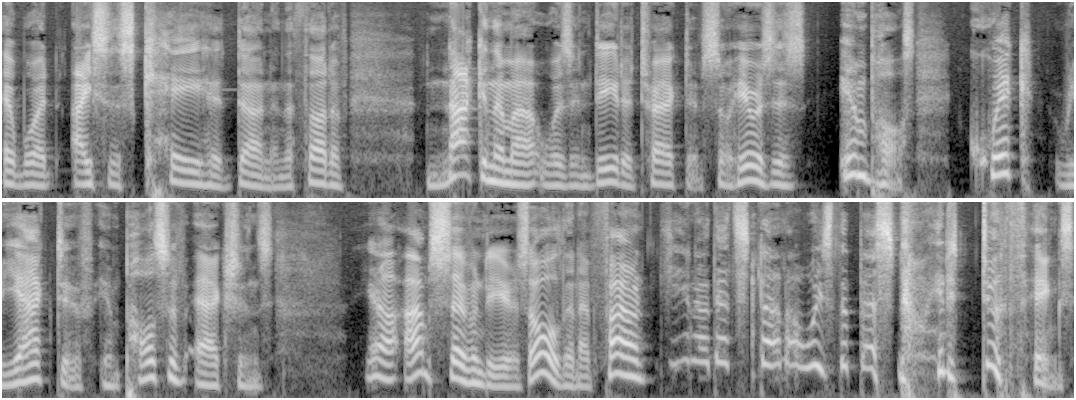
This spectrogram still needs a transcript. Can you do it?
at what ISIS K had done, and the thought of knocking them out was indeed attractive. So here was this impulse, quick, reactive, impulsive actions. You know, I'm 70 years old and I found, you know, that's not always the best way to do things.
